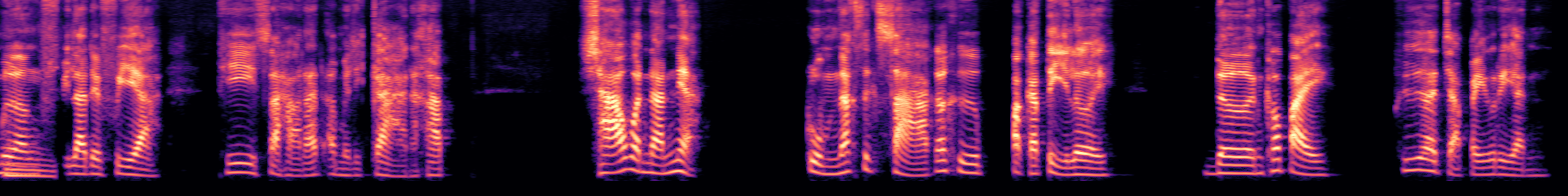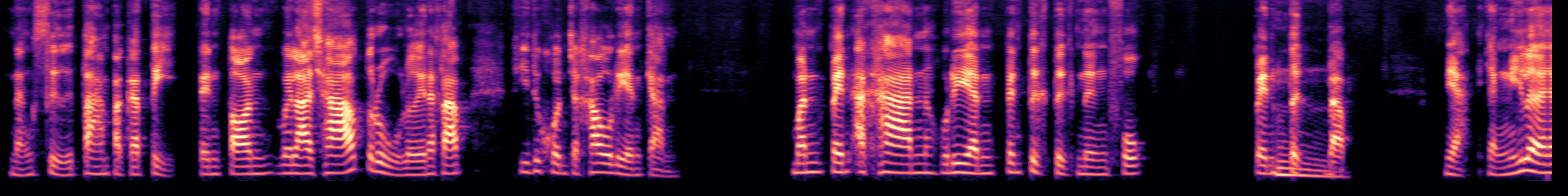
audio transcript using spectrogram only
เมืองอืมฟิลาเดลเฟียที่สหรัฐอเมริกานะครับ เช้าวันนั้นเนี่ย กลุ่มนักศึกษาก็คือปกติเลย เดินเข้าไปเพื่อจะไปเรียนหนังสือตามปกติ เป็นตอนเวลาเช้าตรู่เลยนะครับ ที่ทุกคนจะเข้าเรียนกัน มันเป็นอาคารเรียนเป็นตึกตึกหนึ่งฟุก เป็นตึกอืมแบบ เนี่ยอย่างนี้เลย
